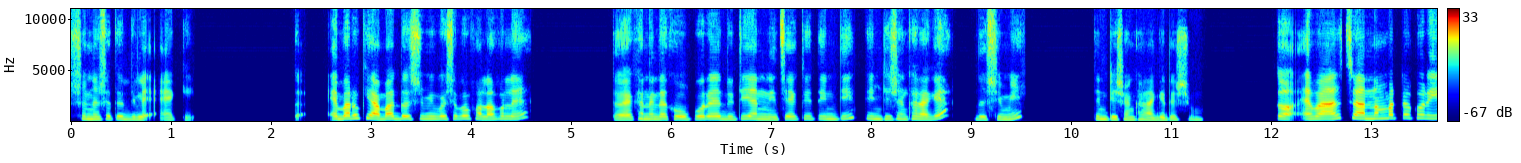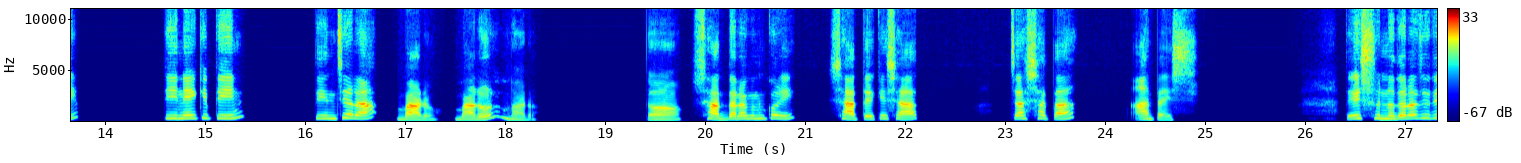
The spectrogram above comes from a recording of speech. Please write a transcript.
শূন্যের সাথে দিলে একই। তো এবারও কি আবার দশমিক বসাবো ফলাফলে? তো এখানে দেখো উপরে দুটি আর নিচে একটি তিনটি তিনটি সংখ্যার আগে দশমিক, তিনটি সংখ্যার আগে দশমিক। তো এবার চার নম্বরটা করি, তিন একে তিন তিন চেরা বারো, বারোর বারো। তো সাত দ্বারা গুণ করি সাত একে সাত, চার সাতা, আটাইশ। তো এই শূন্য দ্বারা যদি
